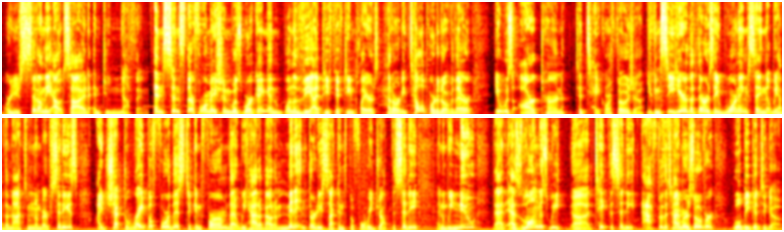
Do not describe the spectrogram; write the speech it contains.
or you sit on the outside and do nothing. And since their formation was working and one of the VIP 15 players had already teleported over there it was our turn to take Orthosia. You can see here that there is a warning saying that we have the maximum number of cities. I checked right before this to confirm that we had about a minute and 30 seconds before we dropped the city and we knew that as long as we uh, take the city after the timer is over we'll be good to go.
